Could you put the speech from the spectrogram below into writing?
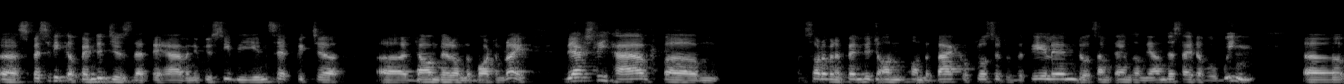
uh, specific appendages that they have. And if you see the inset picture down there on the bottom right, they actually have um, sort of an appendage on, on the back or closer to the tail end or sometimes on the underside of a wing uh,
